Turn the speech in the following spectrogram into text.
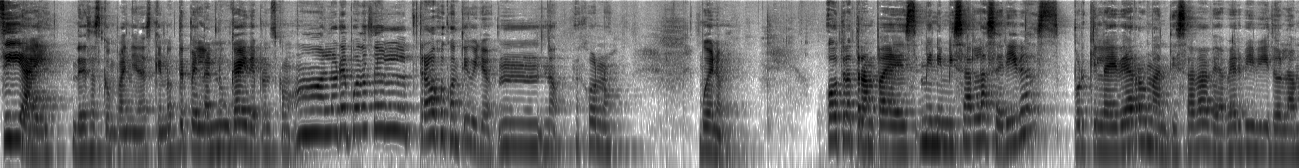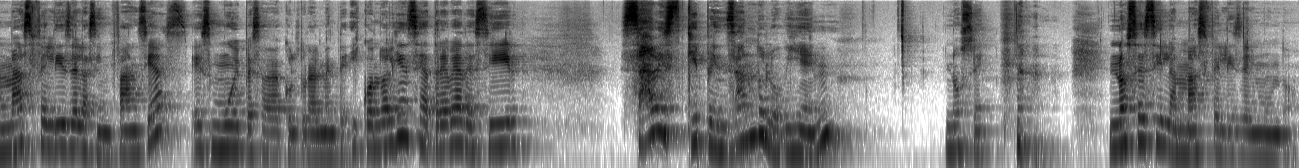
sí hay de esas compañeras que no te pelan nunca y de pronto es como, oh, Lore, ¿puedo hacer el trabajo contigo? Y yo, mm, no, mejor no. Bueno, otra trampa es minimizar las heridas, porque la idea romantizada de haber vivido la más feliz de las infancias es muy pesada culturalmente. Y cuando alguien se atreve a decir, ¿sabes qué? Pensándolo bien, no sé. no sé si la más feliz del mundo.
